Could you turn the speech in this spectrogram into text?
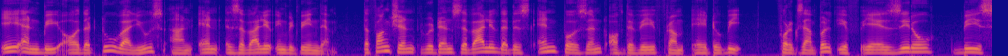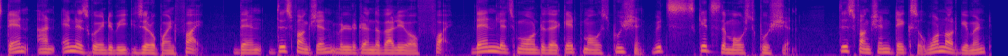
a and b are the two values and n is the value in between them. The function returns the value that is n percent of the way from a to b. For example, if a is 0, b is 10 and n is going to be 0.5 then this function will return the value of 5. Then let's move on to the get mouse position, which gets the mouse position. This function takes one argument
